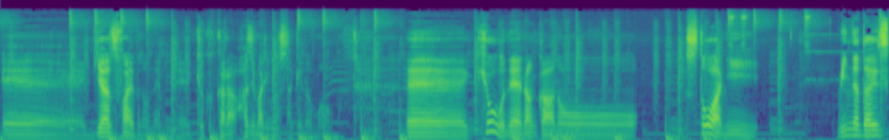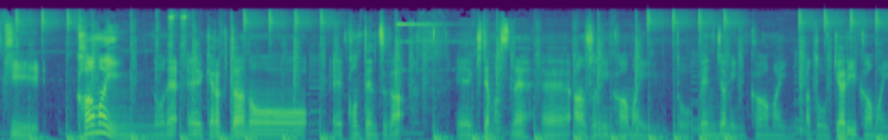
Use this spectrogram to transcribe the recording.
えー、Gears 5のね、え、曲から始まりましたけども、えー、今日ね、なんかあのー、ストアに、みんな大好き、カーマインのね、えー、キャラクターの、えー、コンテンツが、えー、来てますね、えー、アンソニー・カーマインとベンジャミン・カーマイン、あとギャリー・カーマイン、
